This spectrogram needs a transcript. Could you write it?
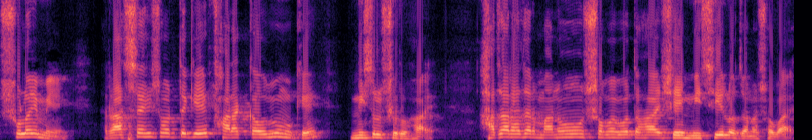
ষোলোই মে রাজশাহী শহর থেকে ফারাক্কা অভিমুখে মিছিল শুরু হয়। হাজার হাজার মানুষ সমবেত হয় সেই মিছিল ও জনসভায়।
